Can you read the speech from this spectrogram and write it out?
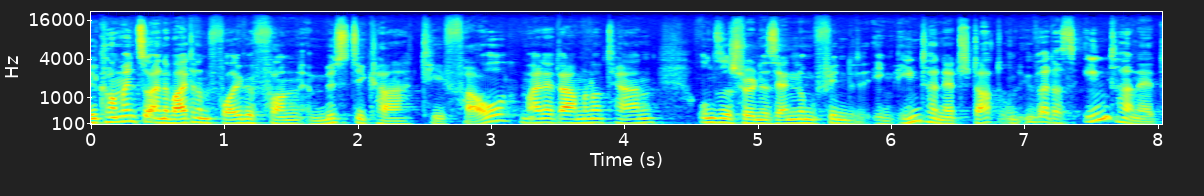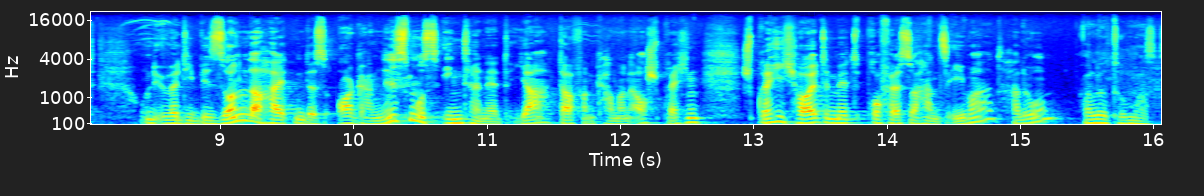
Willkommen zu einer weiteren Folge von Mystica TV, meine Damen und Herren. Unsere schöne Sendung findet im Internet statt und über das Internet und über die Besonderheiten des Organismus Internet, ja, davon kann man auch sprechen, spreche ich heute mit Professor Hans Ebert. Hallo. Hallo Thomas.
